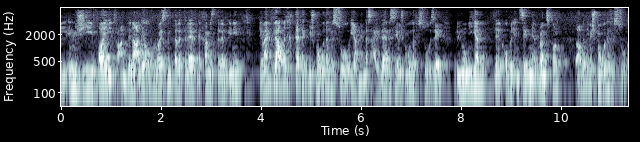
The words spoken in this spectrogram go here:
ال MG 5 عندنا عليها over price من 3000 ل 5000 جنيه. كمان في عربيات اختفت مش موجودة في السوق يعني الناس عايزاها بس هي مش موجودة في السوق زي Renault Megane زي ال Opel Insignia Grand Sport العربيات دي مش موجودة في السوق.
